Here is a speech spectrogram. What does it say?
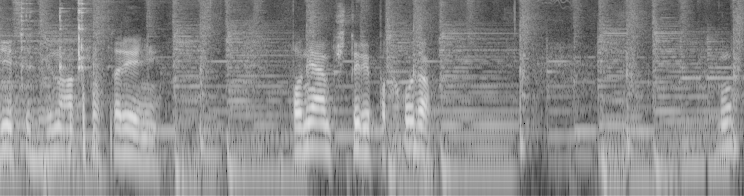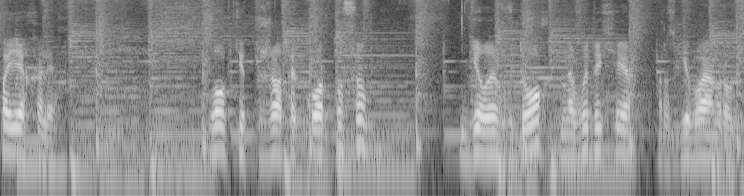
10-12 повторений. Выполняем 4 подхода. Ну, поехали. Локти прижаты к корпусу. Делаем вдох, на выдохе разгибаем руки.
